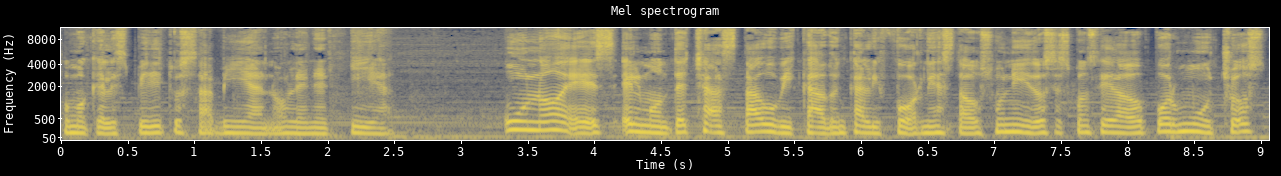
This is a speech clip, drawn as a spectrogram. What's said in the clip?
como que el espíritu sabía, ¿no? La energía. Uno es el Monte Chasta, ubicado en California, Estados Unidos. Es considerado por muchos,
